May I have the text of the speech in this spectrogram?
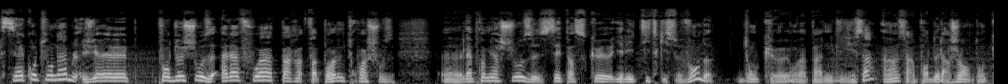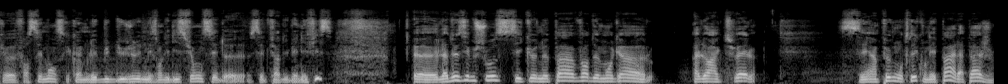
c'est incontournable. Je dirais pour deux choses, à la fois par, enfin pour même trois choses. Euh, la première chose, c'est parce que il y a des titres qui se vendent, donc euh, on va pas négliger ça. Hein, ça rapporte de l'argent, donc euh, forcément, c'est quand même le but du jeu d'une maison d'édition, c'est de, c'est de faire du bénéfice. Euh, la deuxième chose, c'est que ne pas avoir de manga à l'heure actuelle, c'est un peu montrer qu'on n'est pas à la page.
